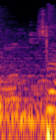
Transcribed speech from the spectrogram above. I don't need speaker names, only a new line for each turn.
more.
